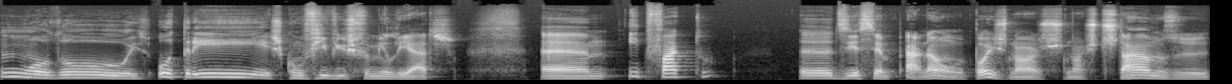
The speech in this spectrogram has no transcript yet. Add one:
um ou dois ou três convívios familiares um, e de facto uh, dizia sempre: Ah, não, pois nós, nós testámos uh,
